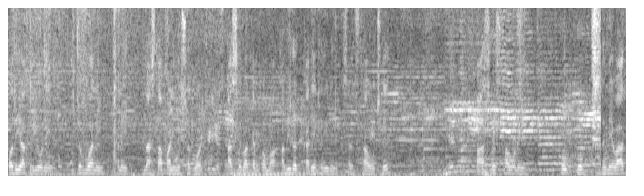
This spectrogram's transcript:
પદયાત્રીઓને જમવાની અને નાસ્તા પાણીની સગવડ આ સેવા કેમ્પોમાં અવિરત કાર્ય કરી રહેલી સંસ્થાઓ છે. આ સંસ્થાઓને ખૂબ ખૂબ ધન્યવાદ.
